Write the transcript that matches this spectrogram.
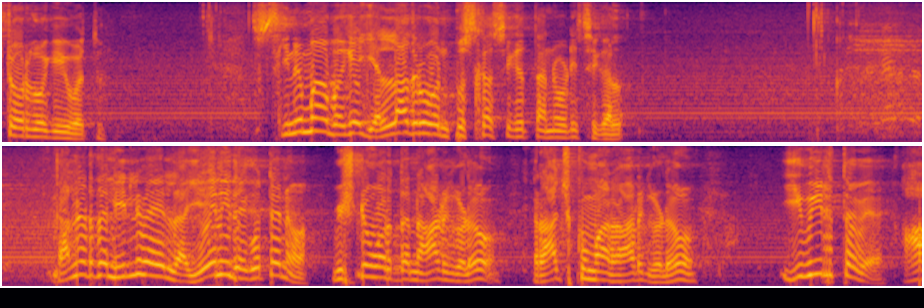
ಸ್ಟೋರ್ಗೆ ಹೋಗಿ ಇವತ್ತು. ಸಿನಿಮಾ ಬಗ್ಗೆ ಎಲ್ಲಾದರೂ ಒಂದು ಪುಸ್ತಕ ಸಿಗುತ್ತಾ ನೋಡಿ, ಸಿಗಲ್ಲ. ಕನ್ನಡದಲ್ಲಿ ಇಲ್ಲವೇ ಇಲ್ಲ, ಏನಿದೆ ಗೊತ್ತೇನು? ವಿಷ್ಣುವರ್ಧನ್ ಹಾಡುಗಳು, ರಾಜ್ಕುಮಾರ್ ಹಾಡುಗಳು ಇವಿರ್ತವೆ ಆ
